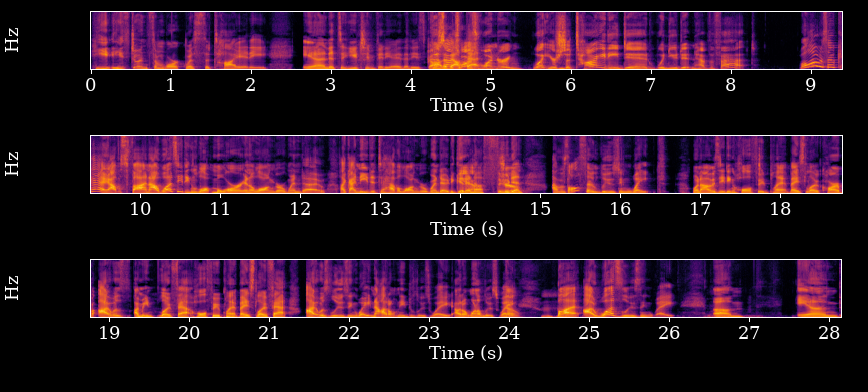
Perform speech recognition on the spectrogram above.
He he's doing some work with satiety, and it's a YouTube video that he's got Because that's why I was wondering what your Mhm. satiety did when you didn't have the fat. Well, I was okay. I was fine. I was eating a lot more in a longer window. Like I needed to have a longer window to get Yeah, enough food sure. in. I was also losing weight. When I was eating whole food, plant based, low carb, I was, I mean, low fat, whole food, plant based, low fat, I was losing weight. Now, I don't need to lose weight. I don't want to lose weight. No. Mhm. but I was losing weight. Um, and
